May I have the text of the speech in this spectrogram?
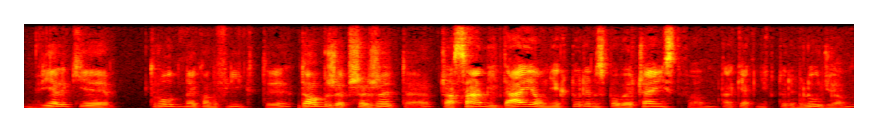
wielkie trudne konflikty, dobrze przeżyte, czasami dają niektórym społeczeństwom, tak jak niektórym ludziom,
